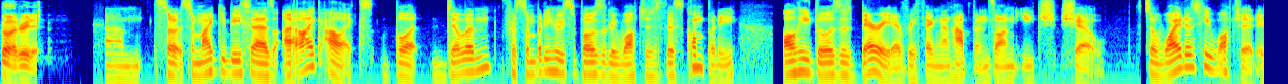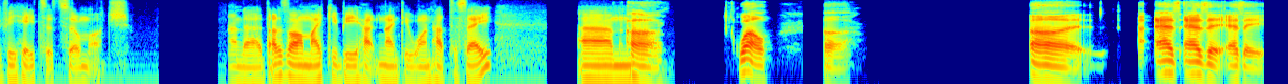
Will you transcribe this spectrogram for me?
Go ahead, read it. Um, so so Mikey B says, I like Alex, but Dylan, for somebody who supposedly watches this company, all he does is bury everything that happens on each show. So why does he watch it if he hates it so much? And uh, that is all Mikey B had ninety one had to say. Um, Uh, well, uh, uh, as as a as a,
